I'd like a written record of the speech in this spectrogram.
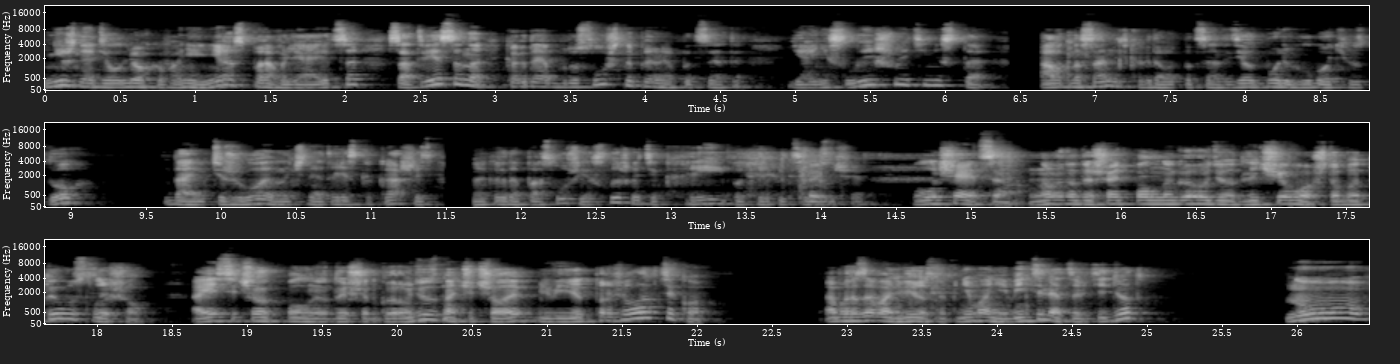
нижний отдел легких, они не расправляются. Соответственно, когда я буду слушать, например, пациента, я не слышу эти места. А вот на самом деле, когда вот пациенты делают более глубокий вздох, да, им тяжело, им начинает резко кашлять, но я когда прослушаю, я слышу эти хрипы, крепетирующие. Получается, нужно дышать полной грудью для чего? Чтобы ты услышал. А если человек полностью дышит грудью, значит человек ведет профилактику. Образование вирусной пневмонии. Вентиляция ведь идет? Ну,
